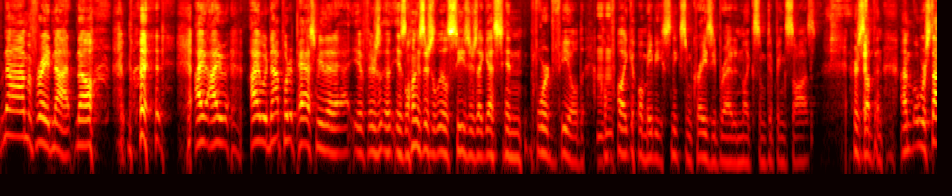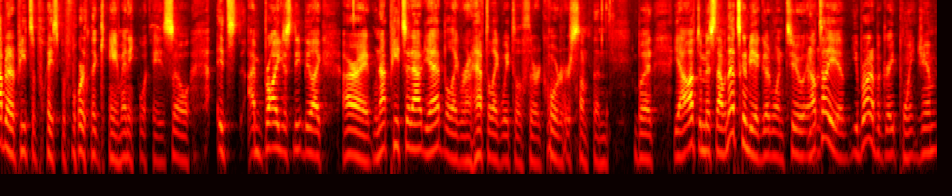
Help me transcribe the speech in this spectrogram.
nah, I'm afraid not. No, but I, I, I would not put it past me that if there's, as long as there's a Little Caesars, I guess in Ford Field, I'll probably go maybe sneak some crazy bread and like some dipping sauce or something. Um, we're stopping at a pizza place before the game anyway, so it's I'm probably just need to be like, all right, we're not pizzaed out yet, but like we're gonna have to like wait till the third quarter or something. But yeah, I'll have to miss that one. That's gonna be a good one too. And I'll tell you, you brought up a great point, Jim.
